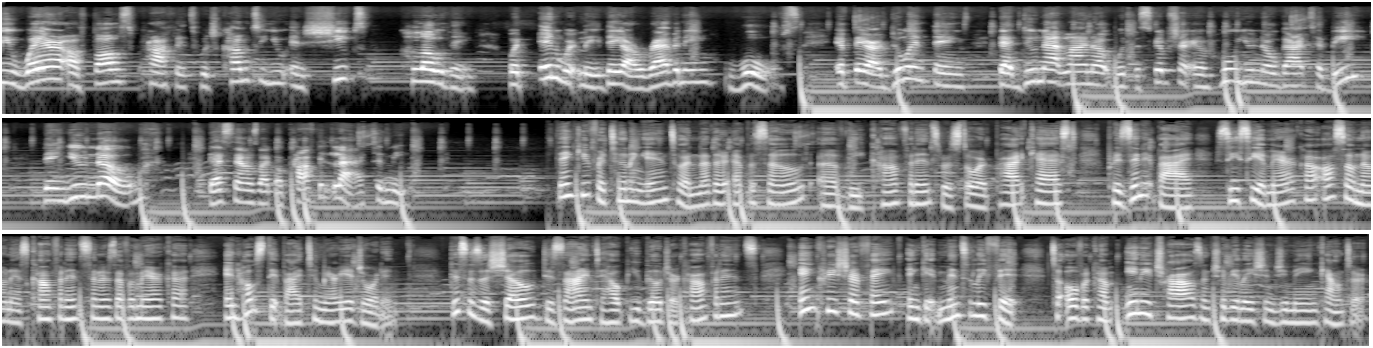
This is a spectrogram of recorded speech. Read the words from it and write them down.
Beware of false prophets which come to you in sheep's clothing, but inwardly they are ravening wolves. If they are doing things that do not line up with the scripture and who you know God to be, then you know that sounds like a prophet lie to me. Thank you for tuning in to another episode of the Confidence Restored podcast presented by CC America, also known as Confidence Centers of America, and hosted by Tomeria Jordan. This is a show designed to help you build your confidence, increase your faith, and get mentally fit to overcome any trials and tribulations you may encounter.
